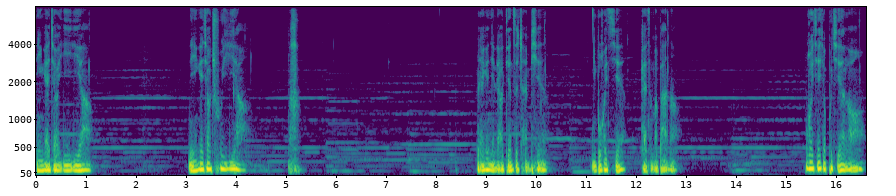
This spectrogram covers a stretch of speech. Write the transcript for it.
你应该叫依依啊，你应该叫初一啊。该怎么办呢？不会接就不接了，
